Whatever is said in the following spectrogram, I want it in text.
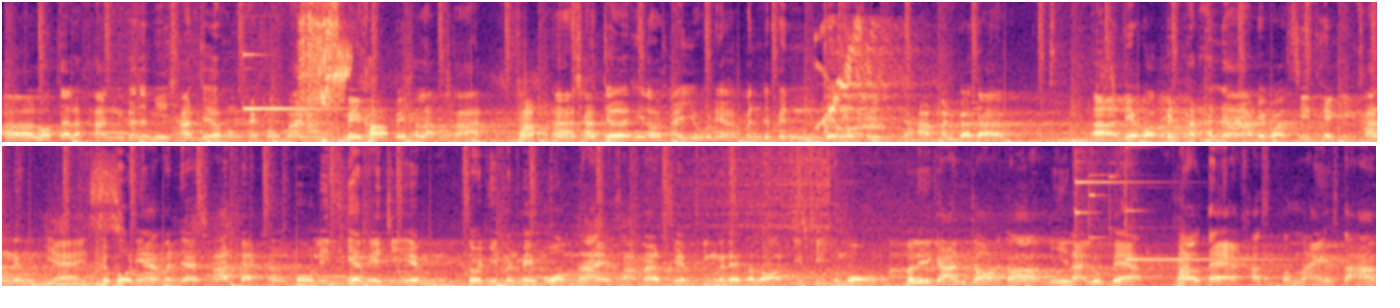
เอ่อรถแต่ละคันก็จะมีชาร์จเจอร์ของใครของมันไม่ครับไม่สลับชาร์จครับ อ่าชาร์จเจอร์ที่เราใช้อยู่เนี่ยมันจะเป็น Genesis นะครับมันก็จะ เอ่อเรียกว่าเป็นพัฒนาไปกว่า C-Tech อีกขั้นหนึ่ง Yes คือพวกเนี้ยมันจะชาร์จแบตทั้งพวกลิเธียม AGM โดยที่มันไม่บวมได้ สามารถเสียบทิ้งไว้ได้ตลอด 24 ชั่วโมง บริการจอดก็มีหลายรูปแบบ ครับ แล้วแต่คัสตอมไมซ์ตาม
